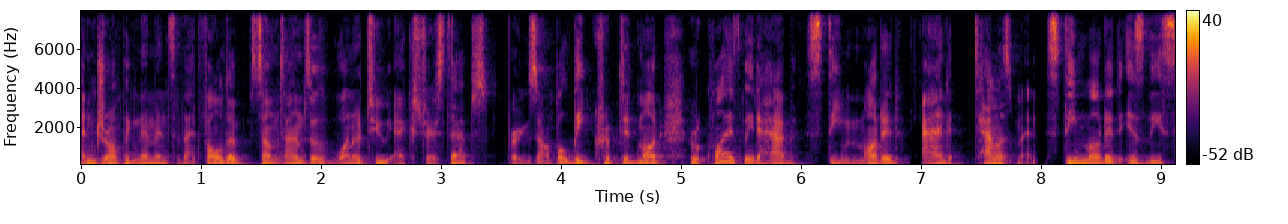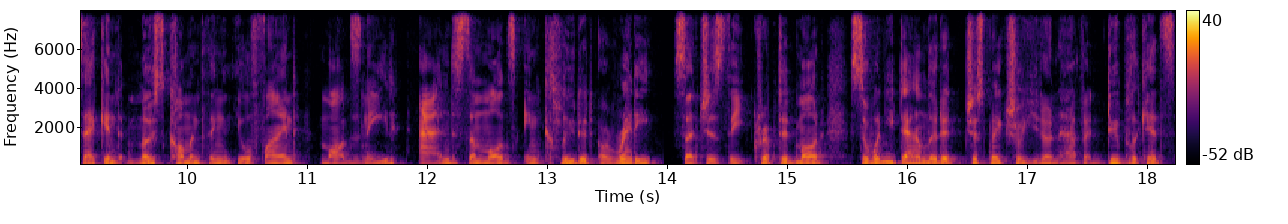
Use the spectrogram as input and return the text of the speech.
and dropping them into that folder, sometimes with one or two extra steps. For example, the Cryptid mod requires me to have Steamodded and Talisman. Steamodded is the second most common thing you'll find mods need, and some mods included already, such as the Cryptid mod, so when you download it, just make sure you don't have duplicates,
